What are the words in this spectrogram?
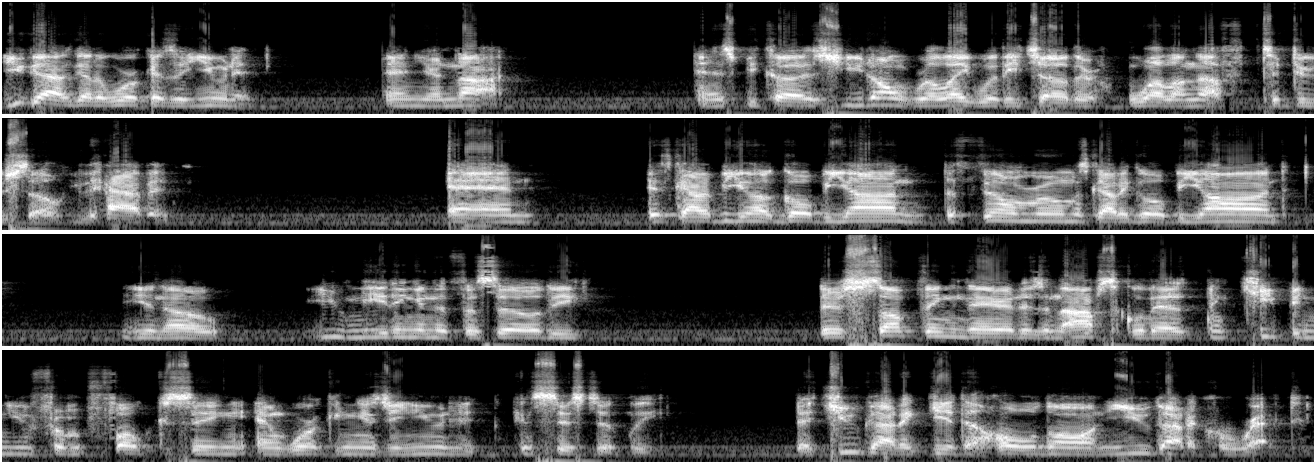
You guys got to work as a unit, and you're not. And it's because you don't relate with each other well enough to do so. You have it. And it's got to be uh, go beyond the film room. It's got to go beyond, you know, you meeting in the facility. There's something there. There's an obstacle that's been keeping you from focusing and working as a unit consistently that you got to get a hold on, you got to correct.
